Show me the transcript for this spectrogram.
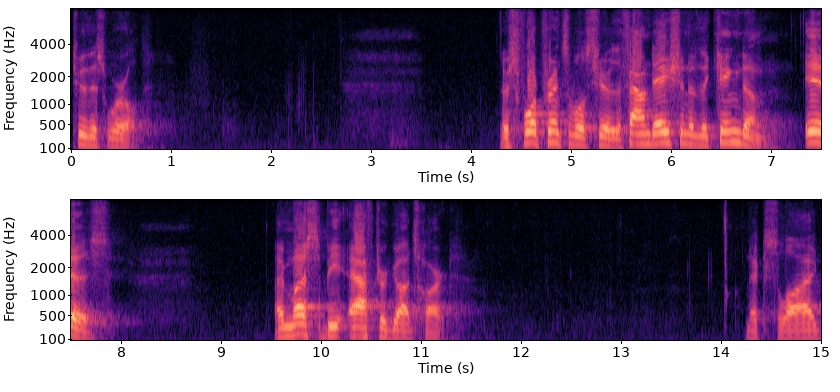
to this world. There's four principles here. The foundation of the kingdom is I must be after God's heart. Next slide.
